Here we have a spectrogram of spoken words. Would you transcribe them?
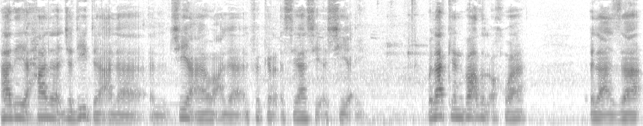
هذه حالة جديدة على الشيعة وعلى الفكر السياسي الشيعي. ولكن بعض الأخوة الأعزاء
